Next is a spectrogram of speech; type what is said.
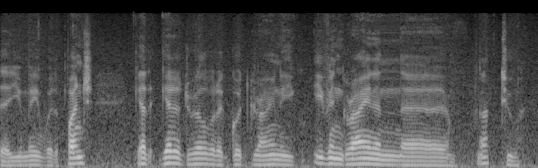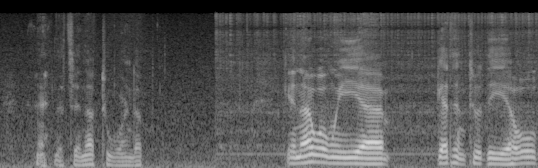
uh, you made with a punch get get a drill with a good grind, even grind and uh, not too, let's say not too worn up. Okay, now when we uh, get into the whole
